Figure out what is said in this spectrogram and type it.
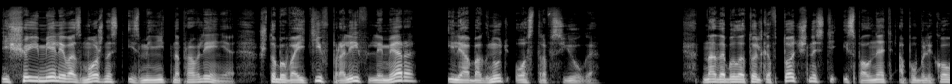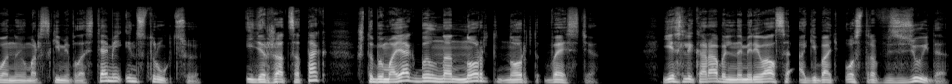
еще имели возможность изменить направление, чтобы войти в пролив Лемера или обогнуть остров с юга. Надо было только в точности исполнять опубликованную морскими властями инструкцию и держаться так, чтобы маяк был на норд-норд-весте. Если корабль намеревался огибать остров Зюйда,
